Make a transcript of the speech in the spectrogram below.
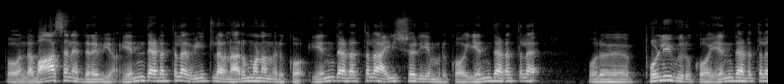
இப்போ அந்த வாசனை திரவியம் எந்த இடத்துல வீட்டில் நறுமணம் இருக்கோ எந்த இடத்துல ஐஸ்வர்யம் இருக்கோ எந்த இடத்துல ஒரு பொலிவு இருக்கோ எந்த இடத்துல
